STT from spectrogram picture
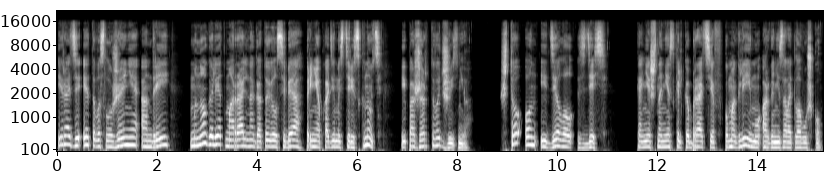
И ради этого служения Андрей много лет морально готовил себя при необходимости рискнуть и пожертвовать жизнью. Что он и делал здесь. Конечно, несколько братьев помогли ему организовать ловушку,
